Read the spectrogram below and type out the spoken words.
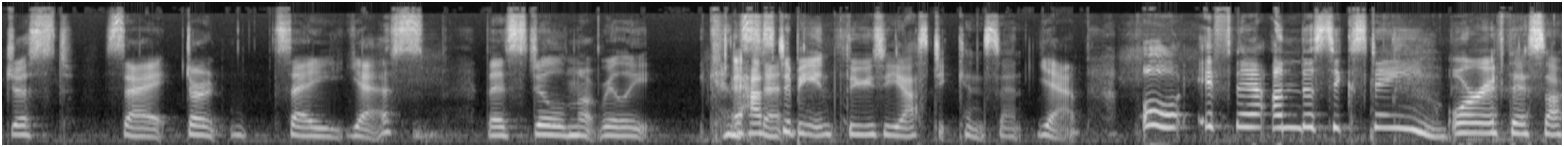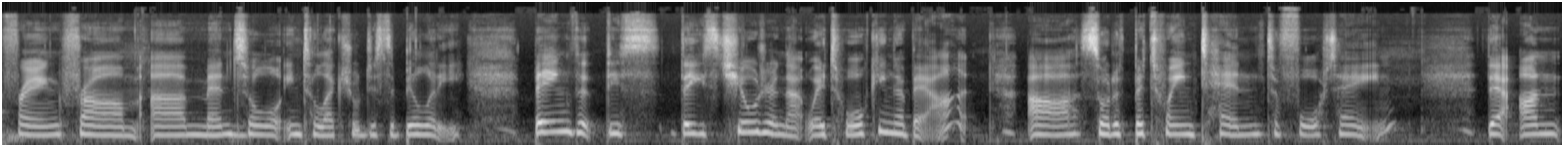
just say don't say yes. There's still not really consent. it has to be enthusiastic consent. Yeah. Or if they're under 16. or if they're suffering from a mental or intellectual disability. Being that this these children that we're talking about are sort of between 10 to 14, they're un,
